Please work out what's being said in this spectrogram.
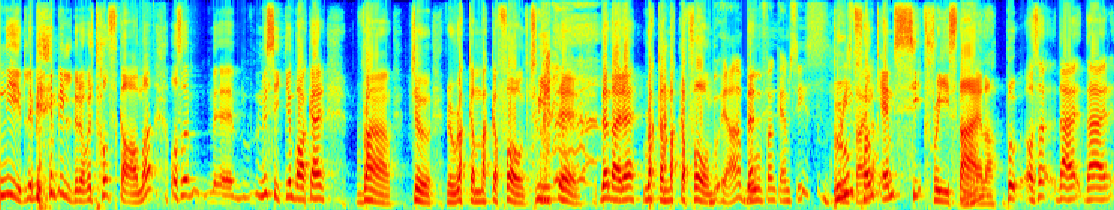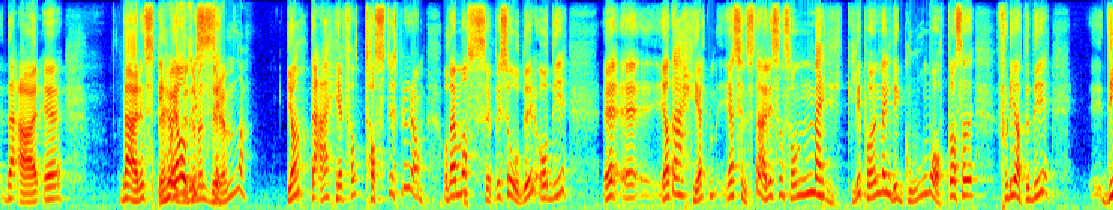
nydelige bilder over Toskana, og så eh, musikken bak er Round the rockamaccaphone. Den derre rockamaccaphone. Ja, Boomfunk MCs. Boomfunk MC freestyler. Bo, altså, det er Det er, det er, eh, det er en spill Det høres ut som en drøm, da. Ja, det er helt fantastisk program. Og det er masse episoder, og de Eh, eh, ja, det er helt Jeg syns det er liksom sånn merkelig på en veldig god måte. Altså, fordi at de de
